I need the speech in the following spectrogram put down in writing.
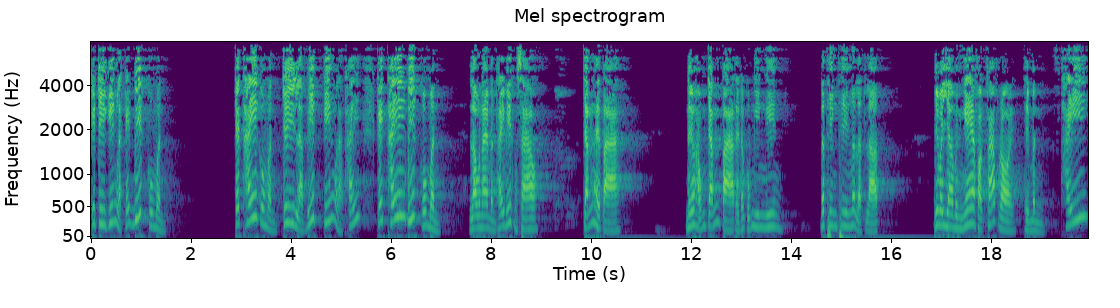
Cái tri kiến là cái biết của mình. Cái thấy của mình, tri là biết, kiến là thấy. Cái thấy biết của mình, lâu nay mình thấy biết làm sao? Chánh hay tà? Nếu không chánh tà thì nó cũng nghiêng nghiêng. Nó thiên thiên, nó lệch lệch. Nhưng bây giờ mình nghe Phật Pháp rồi Thì mình thấy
